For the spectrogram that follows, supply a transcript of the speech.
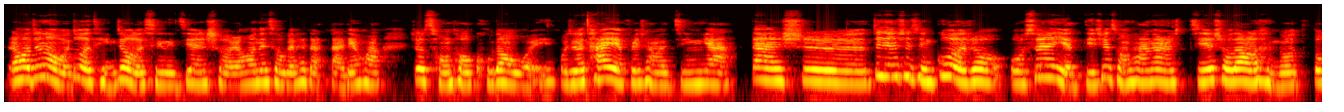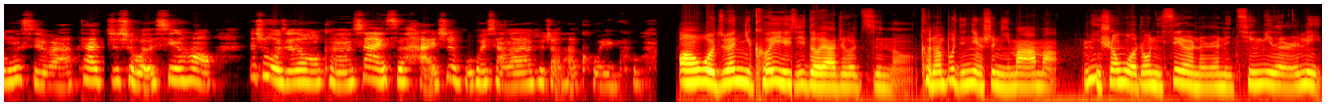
然后真的，我做了挺久的心理建设。然后那次我给他打打电话，就从头哭到尾。我觉得他也非常的惊讶。但是这件事情过了之后，我虽然也的确从他那儿接收到了很多东西吧，他支持我的信号，但是我觉得我可能下一次还是不会想到要去找他哭一哭。哦，我觉得你可以习得呀这个技能，可能不仅仅是你妈妈。你生活中你信任的人，你亲密的人，你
